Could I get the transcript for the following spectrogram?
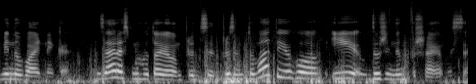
мінувальника. Зараз ми готові вам презентувати його і дуже ним пишаємося.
